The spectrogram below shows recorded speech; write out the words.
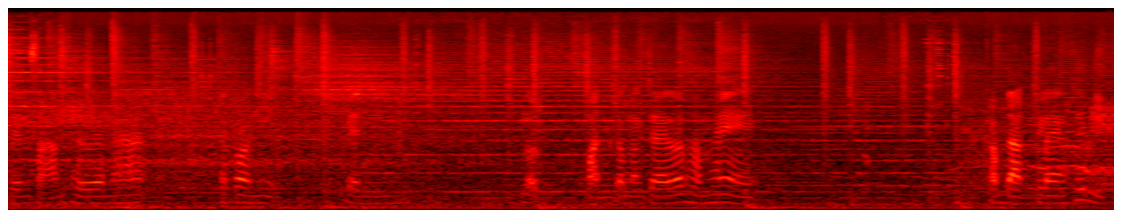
10% 3 เทิร์นนะฮะ แล้วก็นี่ เป็นลดขวัญกำลังใจแล้วทำให้กับดักแรงขึ้นอีก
